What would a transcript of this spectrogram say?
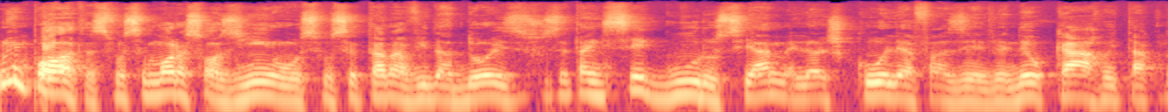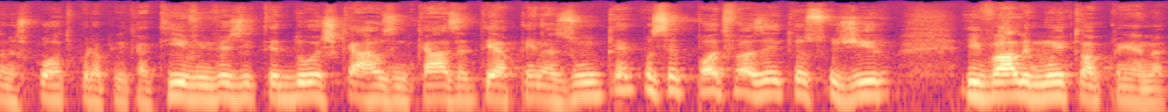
Não importa se você mora sozinho ou se você está na vida dois, se você está inseguro se há a melhor escolha a fazer, vender o carro e estar tá com transporte por aplicativo, em vez de ter dois carros em casa, ter apenas um, o que é que você pode fazer que eu sugiro e vale muito a pena?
